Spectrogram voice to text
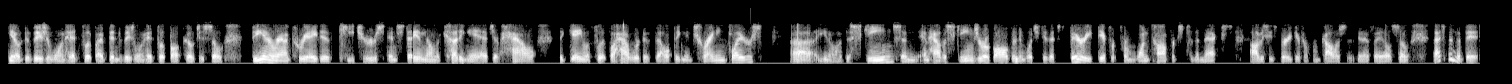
you know, Division One head football. I've been Division One head football coaches. So being around creative teachers and staying on the cutting edge of how the game of football, how we're developing and training players, uh, you know, the schemes and, and how the schemes are evolving and what you do. That's very different from one conference to the next. Obviously, it's very different from college to the NFL. So that's been the big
